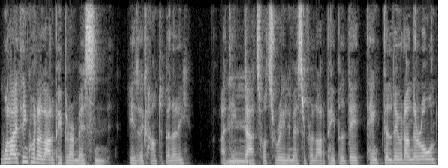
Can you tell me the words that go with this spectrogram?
Well, I think what a lot of people are missing is accountability. I think mm. that's what's really missing for a lot of people. They think they'll do it on their own,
